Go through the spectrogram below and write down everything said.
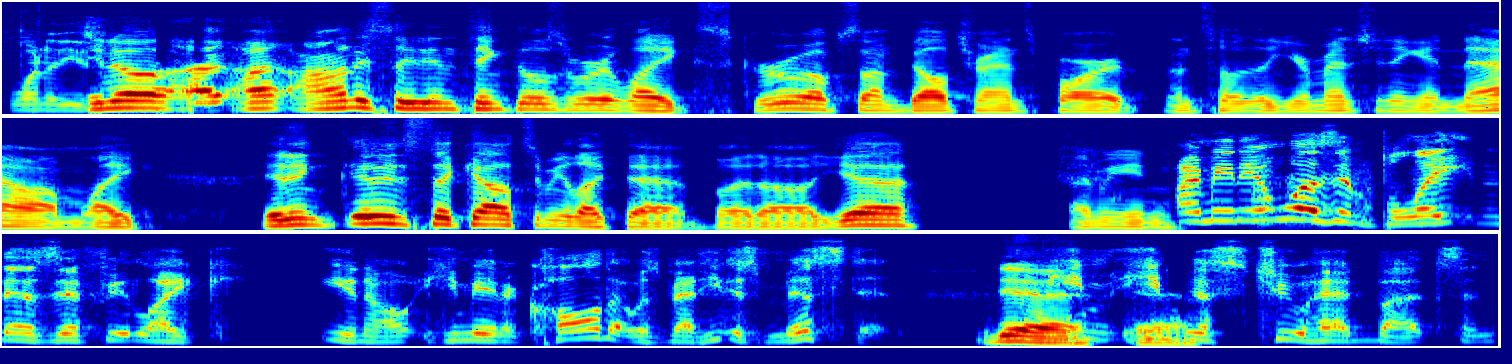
one of these. You know, I, I, honestly didn't think those were like screw ups on Beltran's part until you're mentioning it now. I'm like, it didn't, it didn't stick out to me like that. But uh, yeah, I mean, I mean, it wasn't blatant as if it like you know he made a call that was bad. He just missed it. Yeah, he, he yeah. missed two headbutts, and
